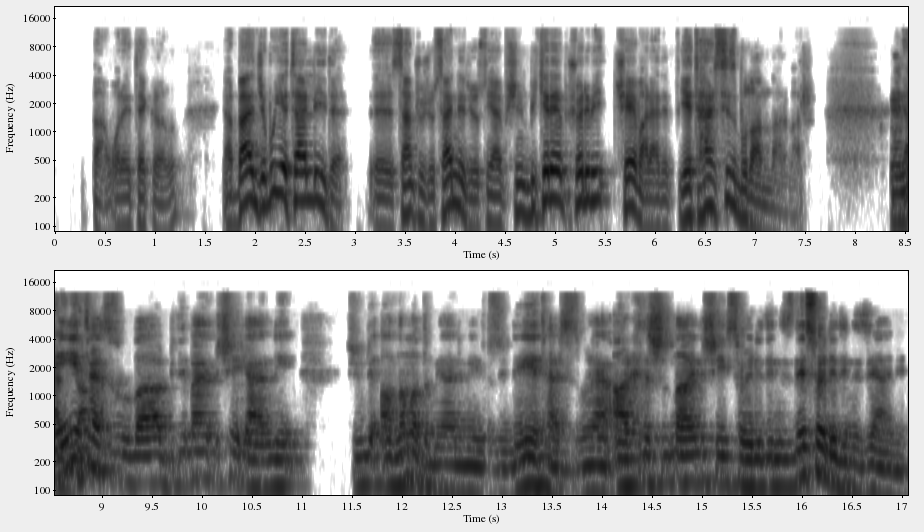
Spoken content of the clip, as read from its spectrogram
Tamam orayı tekrar alalım. Ya bence bu yeterliydi. Ee, sen çocuğu sen ne diyorsun? Yani şimdi bir kere şöyle bir şey var yani yetersiz bulanlar var. Yani, yani neyi yetersiz buldu abi? Bir de ben şey yani Şimdi anlamadım yani mevzuyu. Ne yetersiz bu? Yani arkadaşınla aynı şeyi söylediğiniz, ne söylediniz yani?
